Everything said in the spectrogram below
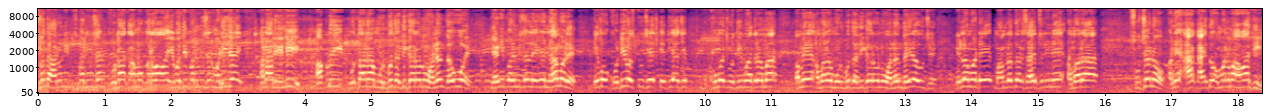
જો દારૂની પરમિશન ખોટા કામો કરવા હોય, એ બધી પરમિશન મળી જાય અને આ રેલી આપણી પોતાના મૂળભૂત અધિકારોનું હનન થવું હોય, તેની પરમિશન લઈને ના મળે, એ બહુ ખોટી વસ્તુ છે. તેથી આજે ખૂબ જ ઓછી માત્રામાં અમે અમારા મૂળભૂત અધિકારોનું હનન થઈ રહ્યું છે. એટલા માટે મામલતદાર સાહેબશ્રીને અમારા સૂચનો અને આ કાયદો અમલમાં આવવાથી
